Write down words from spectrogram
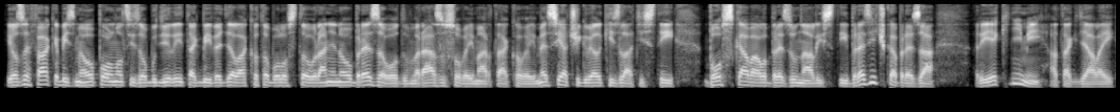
Jozefa, keby sme o polnoci zobudili, tak by vedela, ako to bolo s tou ranenou brezou od Rázusovej Martákovej. Mesiačik veľký zlatistý, boskával brezu na listy, brezička breza. Riekni mi a tak ďalej. E,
